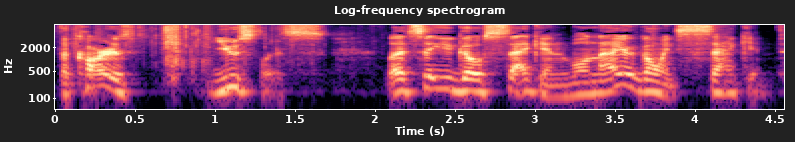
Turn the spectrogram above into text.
The card is useless. Let's say you go second. Well, now you're going second.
